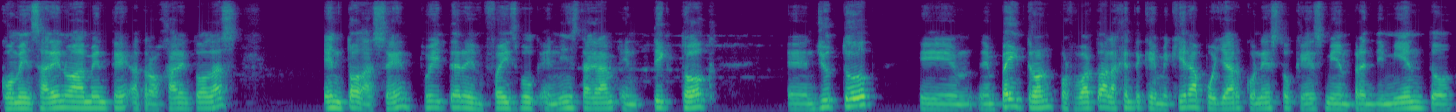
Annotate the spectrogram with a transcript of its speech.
comenzaré nuevamente a trabajar en todas, en todas, ¿eh? en Twitter, en Facebook, en Instagram, en TikTok, en YouTube, y en Patreon. Por favor, toda la gente que me quiera apoyar con esto, que es mi emprendimiento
